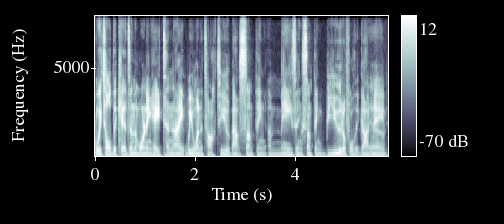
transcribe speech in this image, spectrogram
We told the kids in the morning, hey, tonight we want to talk to you about something amazing, something beautiful that God yeah. made.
